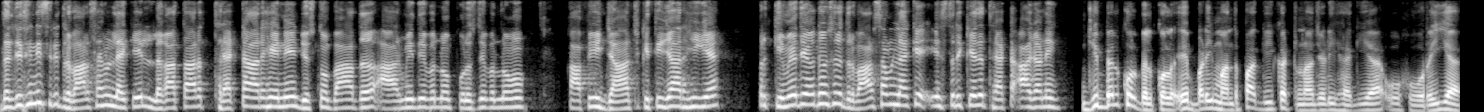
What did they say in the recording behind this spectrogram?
ਦਲਜੀਤ ਸਿੰਘ ਸ੍ਰੀ ਦਰਬਾਰ ਸਾਹਿਬ ਨੂੰ ਲੈ ਕੇ ਲਗਾਤਾਰ ਥ੍ਰੈਟ ਆ ਰਹੇ ਨੇ, ਜਿਸ ਤੋਂ ਬਾਅਦ ਆਰਮੀ ਦੇ ਵੱਲੋਂ, ਪੁਲਿਸ ਦੇ ਵੱਲੋਂ ਕਾਫੀ ਜਾਂਚ ਕੀਤੀ ਜਾ ਰਹੀ ਹੈ। ਪਰ ਕਿਵੇਂ ਦੇਖਦੇ ਹੋ ਸ੍ਰੀ ਦਰਬਾਰ ਸਾਹਿਬ ਨੂੰ ਲੈ ਕੇ ਇਸ ਤਰੀਕੇ ਦੇ ਥ੍ਰੈਟ ਆ ਜਾਣੇ? ਜੀ, ਬਿਲਕੁਲ ਬਿਲਕੁਲ। ਇਹ ਬੜੀ ਮੰਦਭਾਗੀ ਘਟਨਾ ਜਿਹੜੀ ਹੈਗੀ ਆ, ਉਹ ਹੋ ਰਹੀ ਹੈ।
